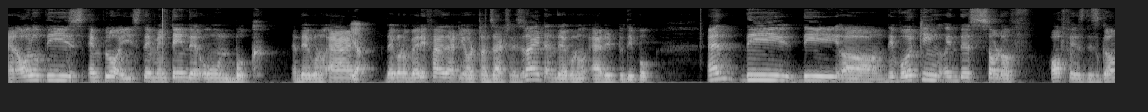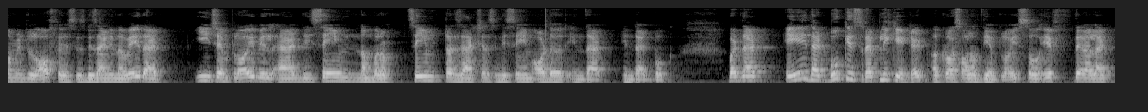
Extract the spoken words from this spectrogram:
And all of these employees they maintain their own book and they're going to add Yeah. they're going to verify that your transaction is right and they're going to add it to the book. And the the um, the working in this sort of office this governmental office is designed in a way that each employee will add the same number of same transactions in the same order in that in that book. But that a that book is replicated across all of the employees. So if there are like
